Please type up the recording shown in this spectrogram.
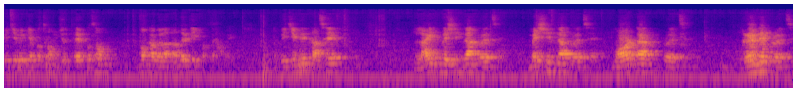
বিজেপিকে প্রথম যুদ্ধের প্রথম মোকাবেলা তাদেরকেই করতে হবে। বিজেপির কাছে লাইট মেশিন গান রয়েছে মেশিন গান রয়েছে মর্টার রয়েছে গ্রেনেড রয়েছে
